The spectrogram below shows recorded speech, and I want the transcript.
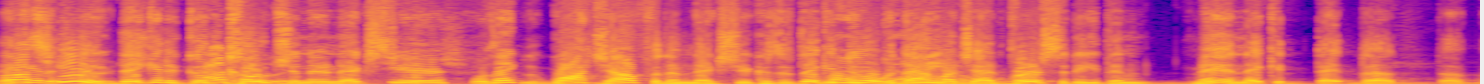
They Well, get that's a, huge. They get a good Absolutely. coach in there next year. Well, they- watch out for them next year because if they can Right, do it with that mean, much adversity, then man, they could. They, the the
